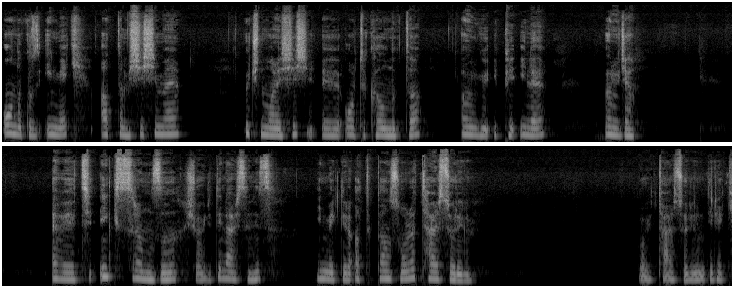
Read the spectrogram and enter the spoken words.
19 ilmek attım şişime. 3 numara şiş e, orta kalınlıkta örgü ipi ile öreceğim. Evet ilk sıramızı şöyle dilerseniz ilmekleri attıktan sonra ters örelim. Böyle ters örelim direkt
